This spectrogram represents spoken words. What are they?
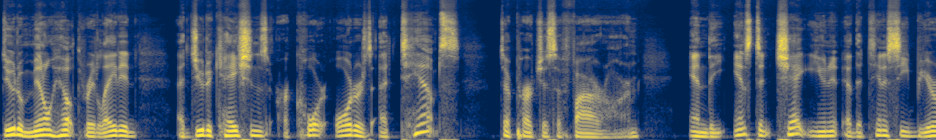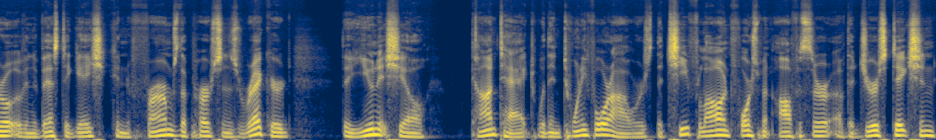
due to mental health related adjudications or court orders attempts to purchase a firearm, and the instant check unit of the Tennessee Bureau of Investigation confirms the person's record, the unit shall contact within 24 hours the chief law enforcement officer of the jurisdiction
